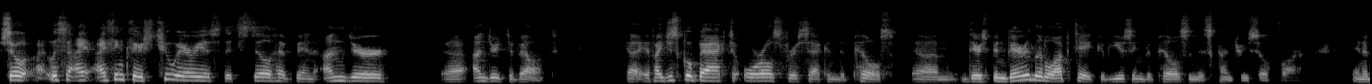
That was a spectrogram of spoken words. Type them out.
So uh, listen, I, I think there's two areas that still have been under uh, underdeveloped. Uh, if I just go back to orals for a second, the pills, um, there's been very little uptake of using the pills in this country so far. And a,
